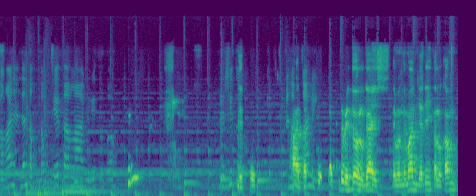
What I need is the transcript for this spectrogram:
makanya jangan takut-takut setan lah begitu toh dari situ. Betul. Ah, kali tapi itu betul guys. Teman-teman jadi kalau kamu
